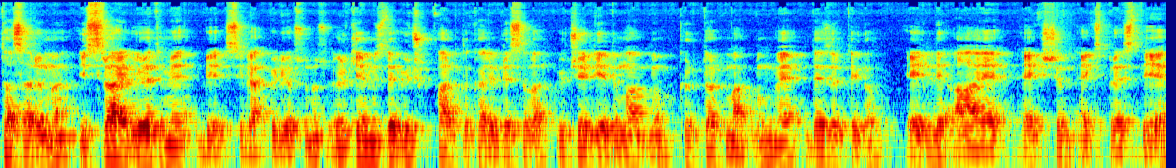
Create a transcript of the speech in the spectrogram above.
tasarımı, İsrail üretimi bir silah biliyorsunuz. Ülkemizde 3 farklı kalibresi var. 357 Magnum, 44 Magnum ve Desert Eagle 50 AE Action Express diye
